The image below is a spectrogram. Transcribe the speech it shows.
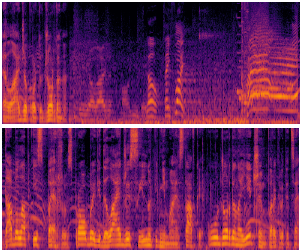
Елайджа проти Джордана. Go. Take flight. Даблап із першої спроби від Елайджі сильно піднімає ставки. У Джордана є чим перекрити це.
